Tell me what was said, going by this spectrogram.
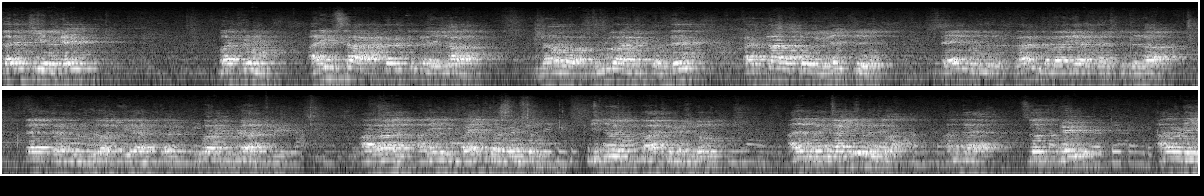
கருத்தியல்கள் மற்றும் அறிவுசார் கருத்துக்களை எல்லாம் நாம உள்வாங்கிக் கொண்டு கற்காலத்தோடு இணைத்து செயல்படுவதற்கு இந்த மாதிரியான கருத்துக்கள்லாம் கருத்தரங்கள் உருவாக்குகிறார்கள் உருவாக்கியுள்ளார்கள். ஆனால் அனைவரும் பயன்பெற வேண்டும் இன்னொரு பார்க்க வேண்டும். அதில் கடினம் இருக்கலாம் அந்த சொற்கள் அதனுடைய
